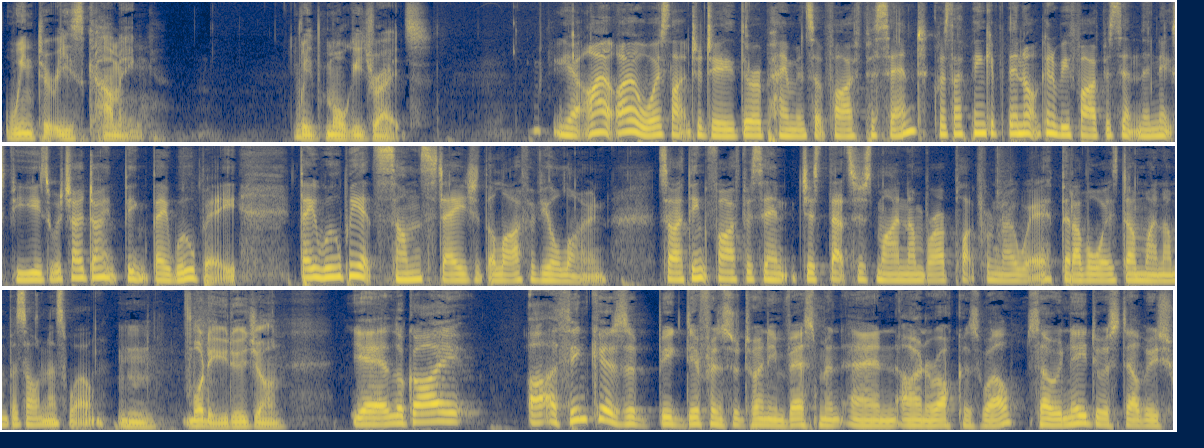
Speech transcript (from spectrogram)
winter is coming? With mortgage rates? Yeah, I, I always like to do the repayments at 5% because I think if they're not going to be 5% in the next few years, which I don't think they will be, they will be at some stage of the life of your loan. So I think 5%, just that's just my number I pluck from nowhere that I've always done my numbers on as well. Mm. What do you do, John? Yeah, look, I I think there's a big difference between investment and owner occ as well. So we need to establish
